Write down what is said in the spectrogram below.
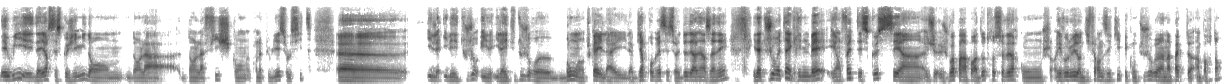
mais oui, et d'ailleurs c'est ce que j'ai mis dans dans la dans la fiche qu'on qu'on a publiée sur le site. Euh, il, il est toujours, il, il a été toujours euh, bon. En tout cas, il a, il a bien progressé sur les deux dernières années. Il a toujours été à Green Bay. Et en fait, est-ce que c'est un, je, je vois par rapport à d'autres receveurs qui ont évolué dans différentes équipes et qui ont toujours eu un impact important,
